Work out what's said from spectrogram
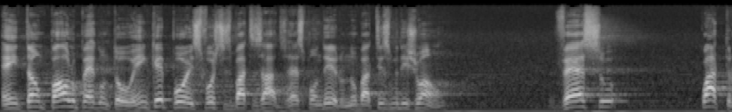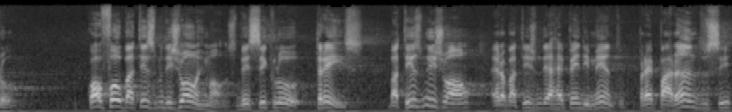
Então Paulo perguntou: Em que, pois, fostes batizados? Responderam: No batismo de João. Verso 4. Qual foi o batismo de João, irmãos? Versículo 3. Batismo de João era batismo de arrependimento, preparando-se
